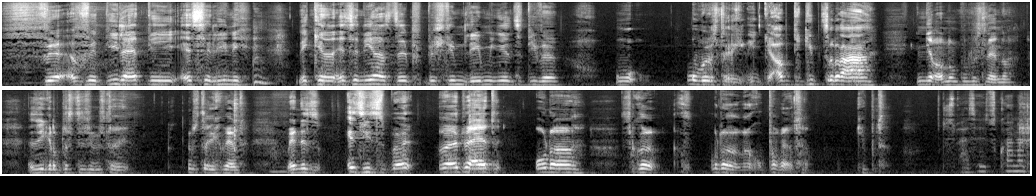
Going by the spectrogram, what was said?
für, für die Leute, die SLI SLI heißt ja bestimmt Lebeninitiative O- Oberösterreich. Ich glaube, die gibt es aber auch in den anderen Bundesländern. Also ich glaube, dass das Österreich, Österreich wird. Wenn es, es ist wel- weltweit oder sogar oder europaweit gibt. Das weiß ich jetzt gar nicht.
